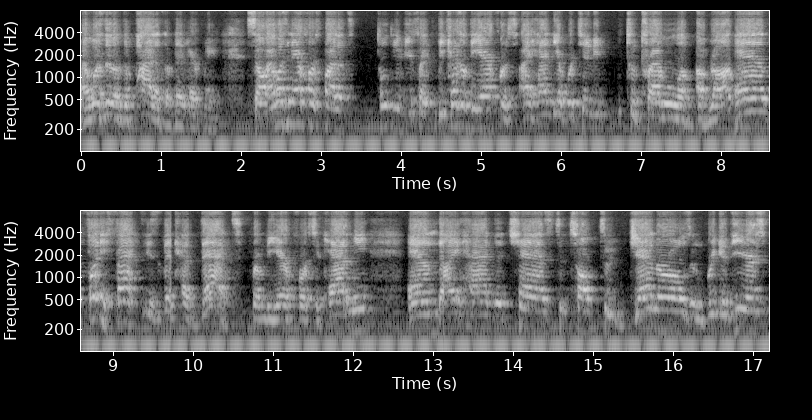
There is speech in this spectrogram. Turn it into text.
I was the, the pilot of that airplane. So I was an Air Force pilot, totally different. Because of the Air Force, I had the opportunity to travel ab- abroad. And funny fact is the cadet from the Air Force Academy and I had the chance to talk to generals and brigadiers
